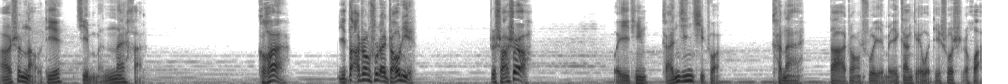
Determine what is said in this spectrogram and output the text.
而是老爹进门来喊：“可汗，你大壮叔来找你，这啥事啊？”我一听，赶紧起床。看来大壮叔也没敢给我爹说实话，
